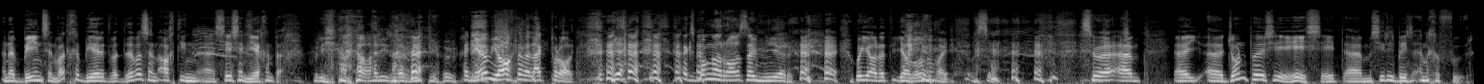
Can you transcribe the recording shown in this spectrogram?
in 'n Benz en wat gebeur het wat dit was in 1896. ja ja die roep jou. Gaan jy hom jag terwyl ek praat? ja, ek's bang hy raas hy meer. o ja, dit ja los my. so ehm um, uh, uh, John Percy Hess het uh, Mercedes-Benz ingevoer.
